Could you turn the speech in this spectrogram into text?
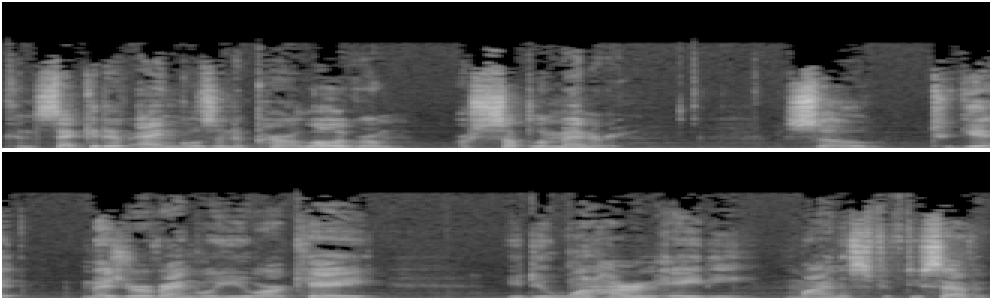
Consecutive angles in a parallelogram are supplementary. So, to get measure of angle URK, you do 180 minus 57.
